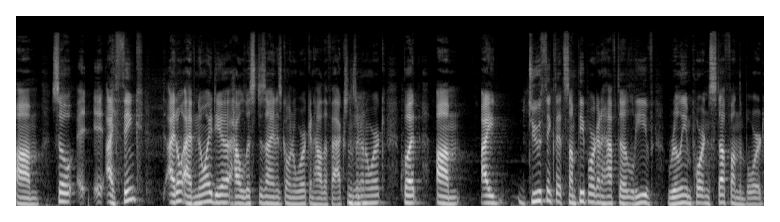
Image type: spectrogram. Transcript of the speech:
Um, so i i I think I don't. I have no idea how list design is going to work and how the factions are going to work, but um, I do think that some people are going to have to leave really important stuff on the board.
